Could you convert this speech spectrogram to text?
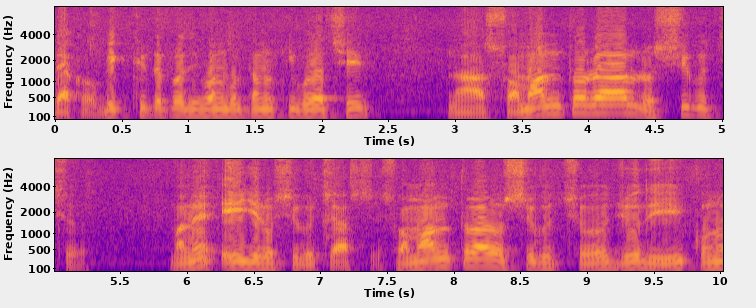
দেখো, বিক্ষিপ্ত প্রতিফলন বলতে আমরা কি বোঝাচ্ছি? না, সমান্তরাল রশ্মিগুচ্ছ। মানে এই যে রশ্মিগুচ্ছ আসছে, সমান্তরাল রশ্মিগুচ্ছ যদি কোনো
